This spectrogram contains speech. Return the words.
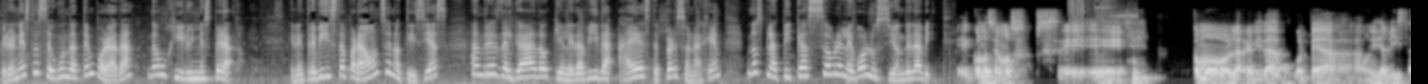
Pero en esta segunda temporada da un giro inesperado. En entrevista para Once Noticias, Andrés Delgado, quien le da vida a este personaje, nos platica sobre la evolución de David. Eh, conocemos pues, eh, eh, cómo la realidad golpea a un idealista,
